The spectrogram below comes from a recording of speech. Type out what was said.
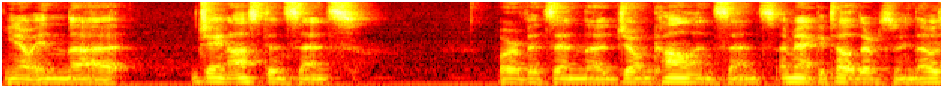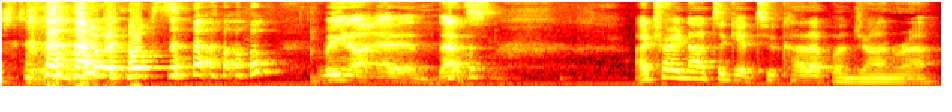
you know, in the Jane Austen sense, or if it's in the Joan Collins sense. I mean, I could tell the difference between those two. I would hope so. But you know, uh, that's. I try not to get too caught up on genre,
